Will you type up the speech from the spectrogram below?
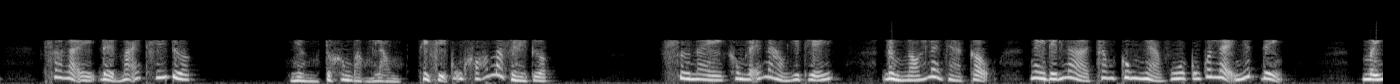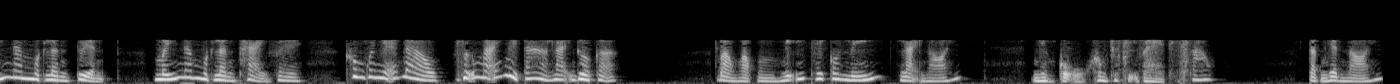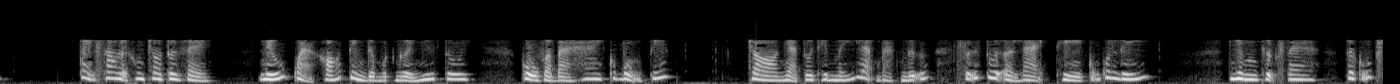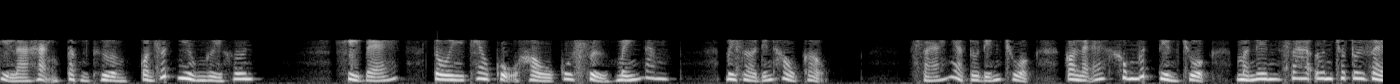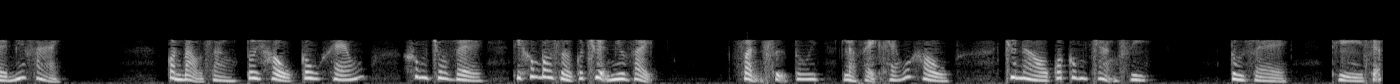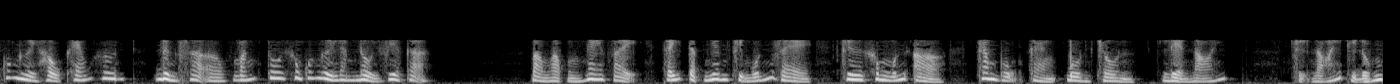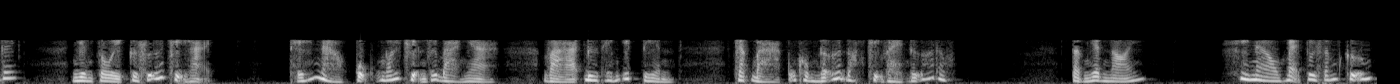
sao lại để mãi thế được? Nhưng tôi không bằng lòng, thì chị cũng khó mà về được. Sư này không lẽ nào như thế, đừng nói là nhà cậu, ngay đến là trong cung nhà vua cũng có lệ nhất định. Mấy năm một lần tuyển, mấy năm một lần thải về, không có nhẽ nào giữ mãi người ta lại được ạ? Bảo Ngọc nghĩ thấy con lý, lại nói, nhưng cụ không cho chị về thì sao? Tập nhân nói, tại sao lại không cho tôi về? Nếu quả khó tìm được một người như tôi, cụ và bà hai có bụng tiếc. Cho nhà tôi thêm mấy lạng bạc nữa, giữ tôi ở lại thì cũng có lý. Nhưng thực ra tôi cũng chỉ là hạng tầm thường, còn rất nhiều người hơn. Khi bé, tôi theo cụ hầu cô xử mấy năm, bây giờ đến hầu cậu. Giá nhà tôi đến chuộc, có lẽ không mất tiền chuộc mà nên ra ơn cho tôi về mới phải. Còn bảo rằng tôi hầu câu khéo, không cho về thì không bao giờ có chuyện như vậy. Phận sự tôi là phải khéo hầu, chứ nào có công trạng gì. Tôi về thì sẽ có người hầu khéo hơn, đừng sợ vắng tôi không có người làm nổi việc ạ. Bảo Ngọc nghe vậy, thấy tập nhân chỉ muốn về, chứ không muốn ở, trong bụng càng bồn chồn liền nói. Chị nói thì đúng đấy, nhưng tôi cứ giữ chị lại. Thế nào cũng nói chuyện với bà nhà, và đưa thêm ít tiền, chắc bà cũng không nỡ đón chị về nữa đâu. Tầm nhân nói, khi nào mẹ tôi dám cưỡng,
